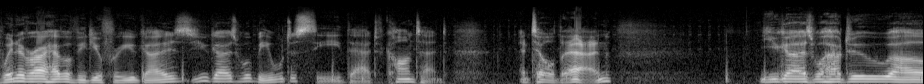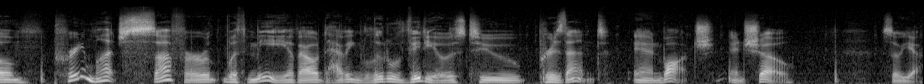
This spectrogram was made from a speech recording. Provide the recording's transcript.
whenever I have a video for you guys, you guys will be able to see that content. Until then, you guys will have to um, pretty much suffer with me about having little videos to present and watch and show. So yeah.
